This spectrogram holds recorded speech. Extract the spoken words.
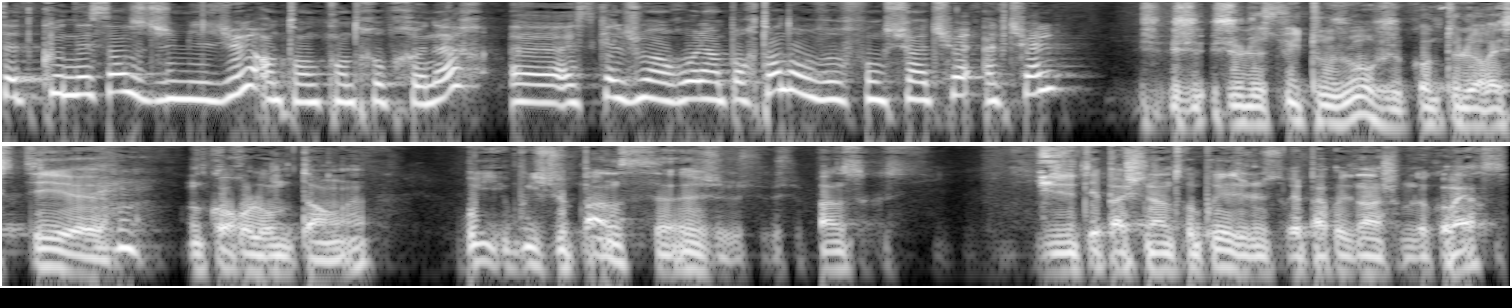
Cette connaissance du milieu en tant qu'entrepreneur, est-ce qu'elle joue un rôle important dans vos fonctions actu- actuelles? Je, je- le suis toujours, je compte le rester euh, encore longtemps. hein. Oui, oui, je pense. hein, Je, je- pense que si, si je n'étais pas chef d'entreprise, je ne serais pas président de la chambre de commerce.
